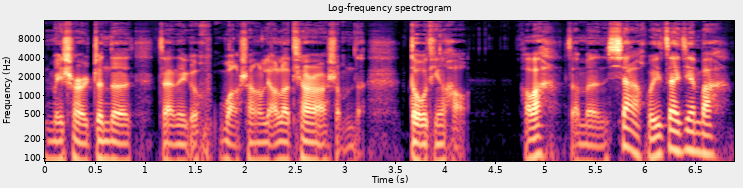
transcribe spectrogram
没事儿真的在那个网上聊聊天啊什么的，都挺好，好吧？咱们下回再见吧。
